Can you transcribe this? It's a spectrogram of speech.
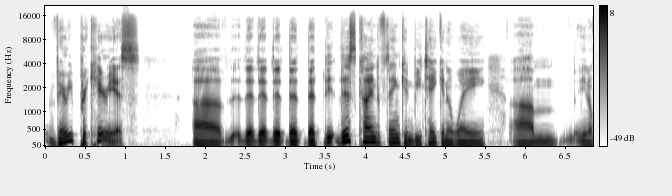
very precarious. uh, that, that, that, that, this kind of thing can be taken away, um, you know,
